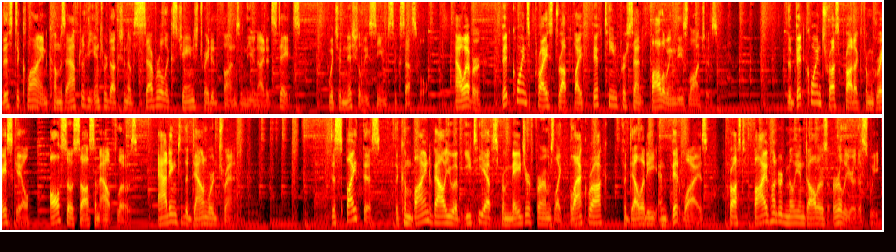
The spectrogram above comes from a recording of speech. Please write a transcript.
this decline comes after the introduction of several exchange traded funds in the United States, which initially seemed successful. However, Bitcoin's price dropped by 15% following these launches. The Bitcoin Trust product from Grayscale also saw some outflows, adding to the downward trend. Despite this, the combined value of ETFs from major firms like BlackRock, Fidelity, and Bitwise crossed $500 million earlier this week.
